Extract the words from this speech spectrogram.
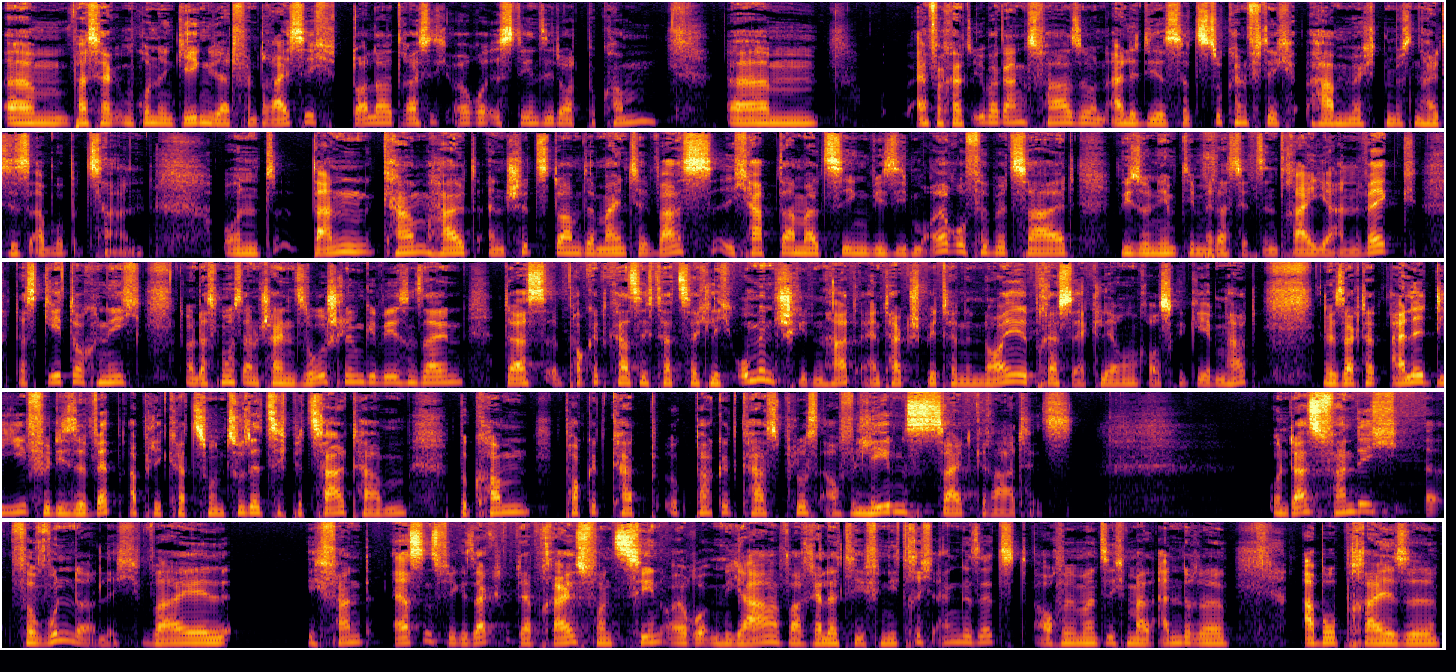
ähm, was ja im Grunde ein Gegenwert von 30 Dollar, 30 Euro ist, den sie dort bekommen. Ähm, einfach als Übergangsphase und alle, die es jetzt zukünftig haben möchten, müssen halt dieses Abo bezahlen. Und dann kam halt ein Shitstorm, der meinte, was, ich habe damals irgendwie sieben Euro für bezahlt, wieso nehmt ihr mir das jetzt in drei Jahren weg? Das geht doch nicht. Und das muss anscheinend so schlimm gewesen sein, dass Pocketcast sich tatsächlich umentschieden hat, einen Tag später eine neue Presseerklärung rausgegeben hat, und gesagt hat, alle, die für diese Web-Applikation zusätzlich bezahlt haben, bekommen Pocketcast, Pocketcast Plus auf Lebenszeit gratis. Und das fand ich äh, verwunderlich, weil ich fand erstens, wie gesagt, der Preis von 10 Euro im Jahr war relativ niedrig angesetzt, auch wenn man sich mal andere Abopreise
